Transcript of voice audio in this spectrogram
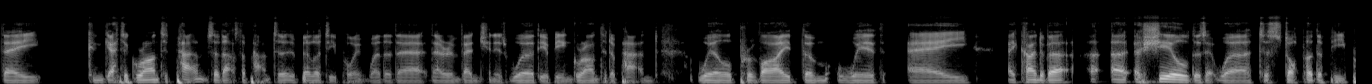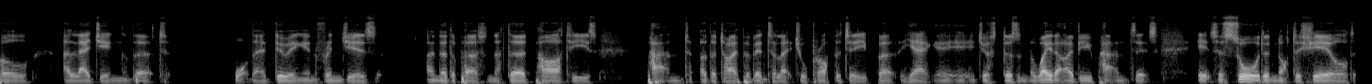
they can get a granted patent. So that's the patentability point, whether their their invention is worthy of being granted a patent, will provide them with a a kind of a, a, a shield, as it were, to stop other people alleging that what they're doing infringes another person, a third party's patent, other type of intellectual property. But yeah, it, it, just doesn't. The way that I view patents, it's it's a sword and not a shield,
